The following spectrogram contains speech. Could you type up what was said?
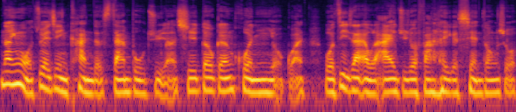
那因为我最近看的三部剧啊，其实都跟婚姻有关。我自己在我的 IG 就发了一个线动说，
